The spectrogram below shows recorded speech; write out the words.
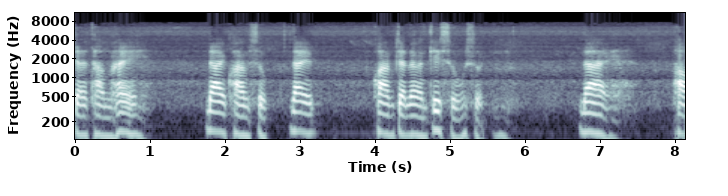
จะทำให้ได้ความสุข ได้ความเจริญที่สูงสุด ได้เผ่า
